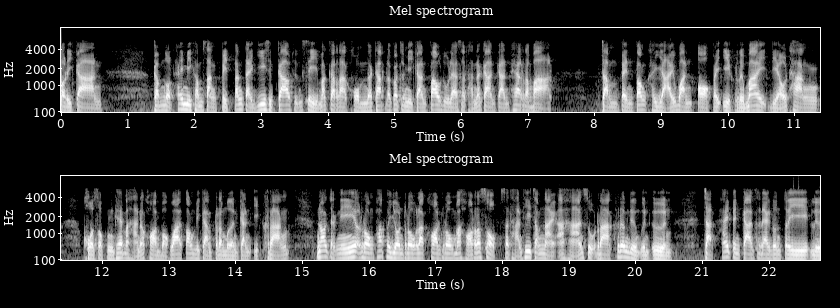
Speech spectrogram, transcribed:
บริการกำหนดให้มีคำสั่งปิดตั้งแต่ 29 ถึง 4 มกราคมนะครับแล้วก็จะมีการเฝ้าดูแลสถานการณ์การแพร่ระบาดจำเป็นต้องขยายวันออกไปอีกหรือไม่ เดี๋ยวทางโฆษกกรุงเทพมหานครบอกว่าต้องมีการประเมินกันอีกครั้ง นอกจากนี้โรงภาพยนตร์โรงละครโรงมหรสพ สถานที่จำหน่ายอาหารสุราเครื่องดื่มอื่นๆ จัดให้เป็นการแสดงดนตรี หรือ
